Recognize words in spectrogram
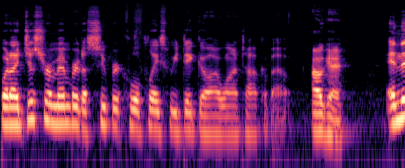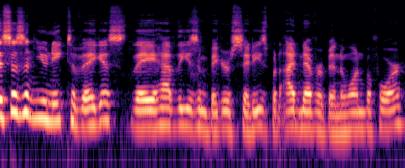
But I just remembered a super cool place we did go. I want to talk about. Okay. And this isn't unique to Vegas. They have these in bigger cities, but I'd never been to one before.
